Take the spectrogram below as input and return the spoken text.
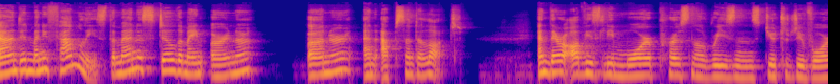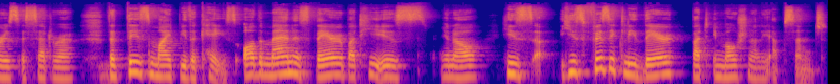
And in many families, the man is still the main earner, earner and absent a lot. And there are obviously more personal reasons due to divorce, etc., that this might be the case. Or the man is there, but he is, you know, He's, he's physically there, but emotionally absent.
